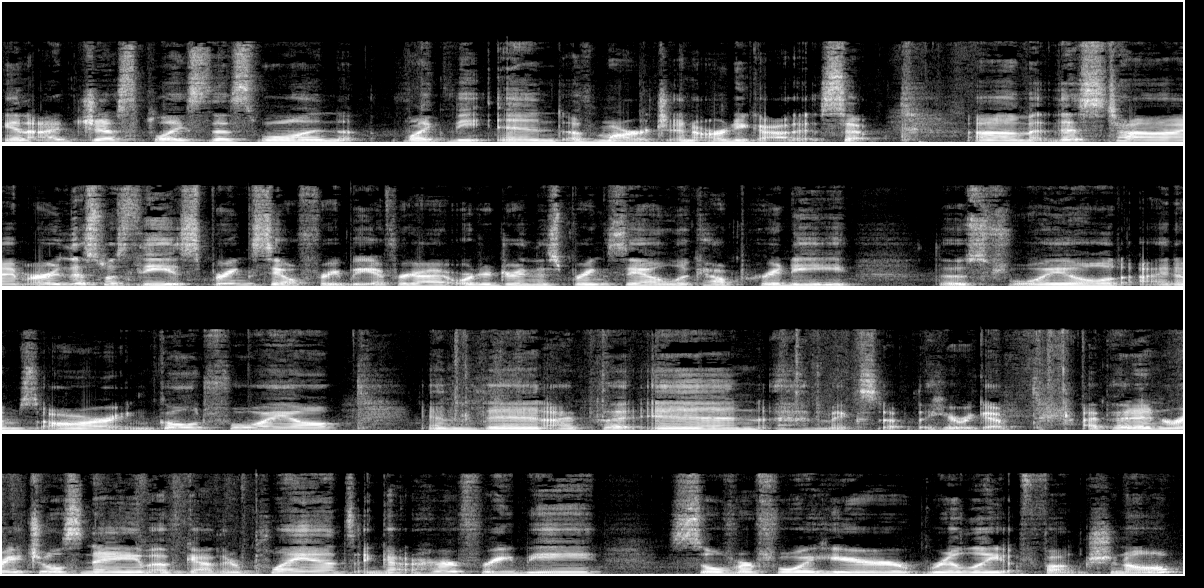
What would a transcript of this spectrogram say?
and I just placed this one like the end of March and already got it. So um, this time, or this was the spring sale freebie. I forgot I ordered during the spring sale. Look how pretty those foiled items are in gold foil. And then I put in, mixed up, here we go. I put in Rachel's name of Gathered Plants and got her freebie. Silver foil here, really functional.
